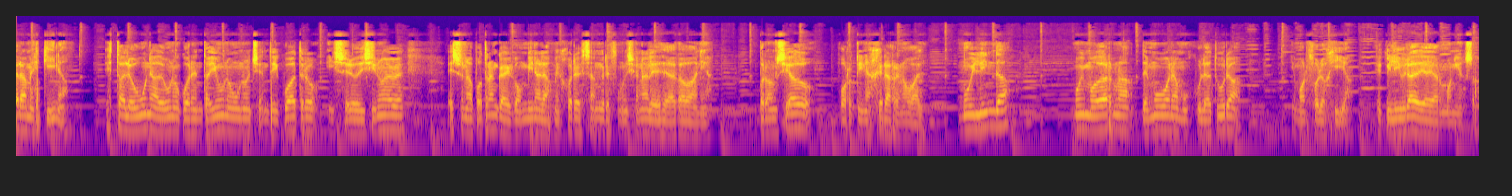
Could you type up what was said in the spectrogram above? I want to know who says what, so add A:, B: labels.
A: cara mezquina. Esta lobuna de 1.41, 1.84 y 0.19 es una potranca que combina las mejores sangres funcionales de la cabaña. Bronceado por tinajera renoval. Muy linda, muy moderna, de muy buena musculatura y morfología, equilibrada y armoniosa.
